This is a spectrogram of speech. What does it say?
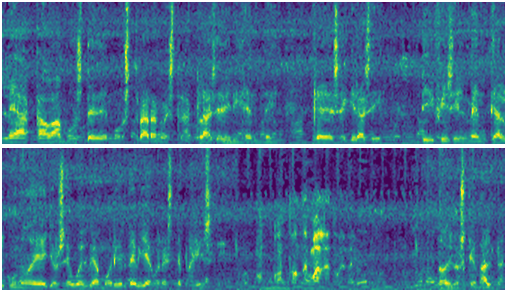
le acabamos de demostrar a nuestra clase dirigente que de seguir así, difícilmente alguno de ellos se vuelve a morir de viejo en este país. ¿Dónde más les duele? No, y los que faltan.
